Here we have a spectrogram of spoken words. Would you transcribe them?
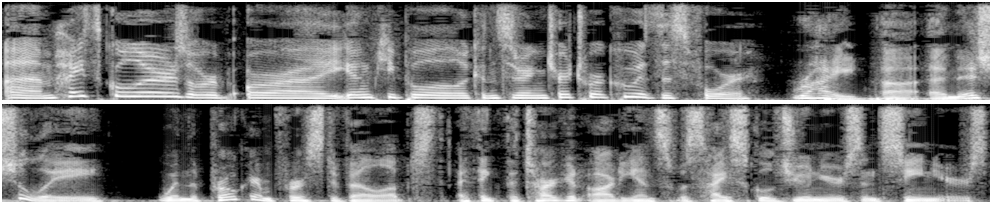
um, high schoolers or or uh, young people considering church work? Who is this for? Right. Uh, initially, when the program first developed, I think the target audience was high school juniors and seniors.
